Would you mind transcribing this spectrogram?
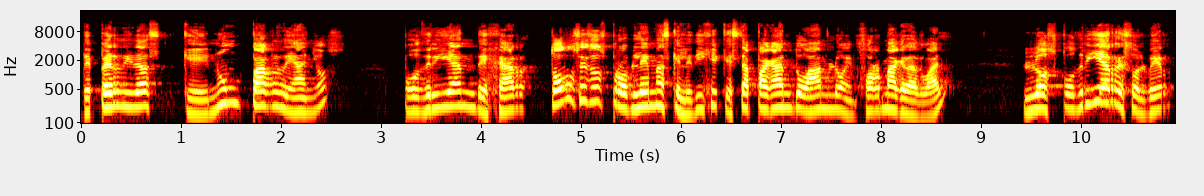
de pérdidas que en un par de años podrían dejar todos esos problemas que le dije que está pagando AMLO en forma gradual, los podría resolver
